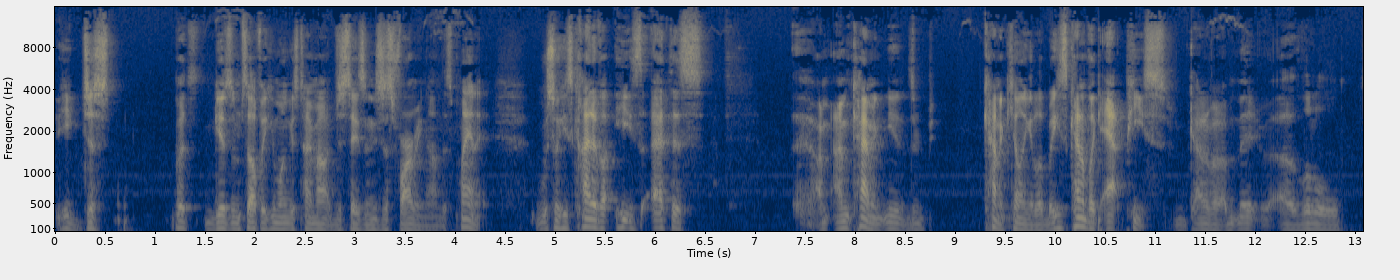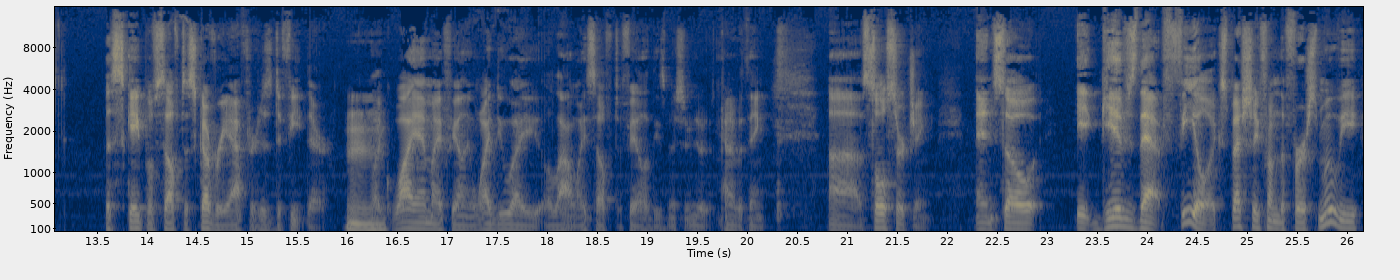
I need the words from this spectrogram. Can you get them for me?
he just puts gives himself a humongous timeout and just stays and he's just farming on this planet. So he's kind of he's at this. I'm, I'm kind of you know, kind of killing it a little bit. He's kind of like at peace, kind of a, a little escape of self discovery after his defeat there. Like, why am I failing? Why do I allow myself to fail at these missions? Kind of a thing. Uh, soul searching. And so it gives that feel, especially from the first movie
